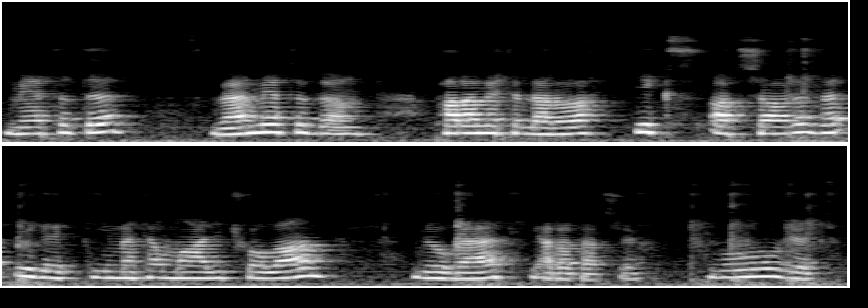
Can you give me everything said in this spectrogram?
metodu və metodun parametrləri olaraq x açarı və y qiymətə malik olan lüğət yaradacaq. Lüğət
